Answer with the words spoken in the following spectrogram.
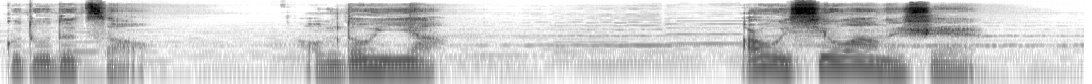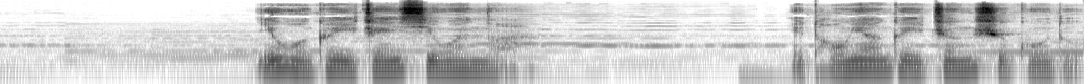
孤独的走，我们都一样。而我希望的是，你我可以珍惜温暖。也同样可以正视孤独。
